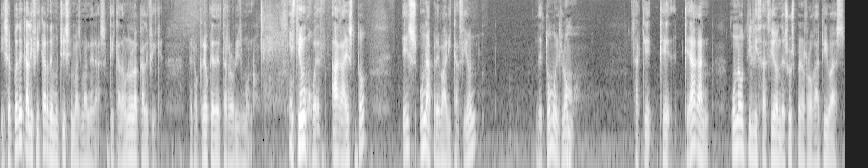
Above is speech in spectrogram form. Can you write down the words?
Y se puede calificar de muchísimas maneras, que cada uno lo califique. Pero creo que de terrorismo no. Y que un juez haga esto es una prevaricación de tomo y lomo. O sea, que, que, hagan una utilización de sus prerrogativas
